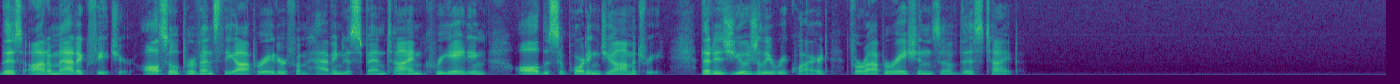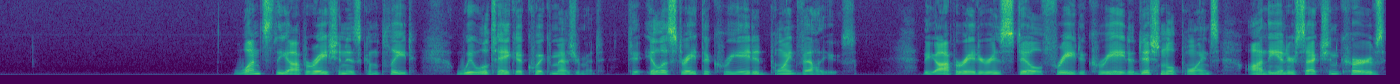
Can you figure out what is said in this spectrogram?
This automatic feature also prevents the operator from having to spend time creating all the supporting geometry that is usually required for operations of this type. Once the operation is complete, we will take a quick measurement to illustrate the created point values the operator is still free to create additional points on the intersection curves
